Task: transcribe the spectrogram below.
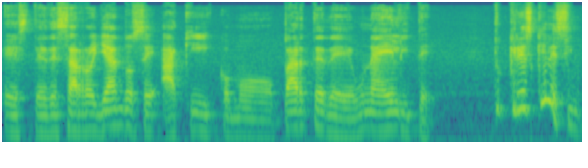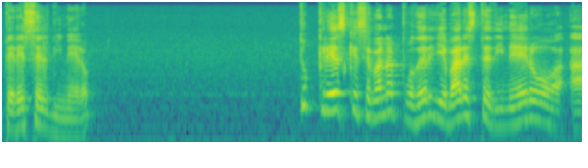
este, desarrollándose aquí como parte de una élite, ¿tú crees que les interesa el dinero? ¿Tú crees que se van a poder llevar este dinero a,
